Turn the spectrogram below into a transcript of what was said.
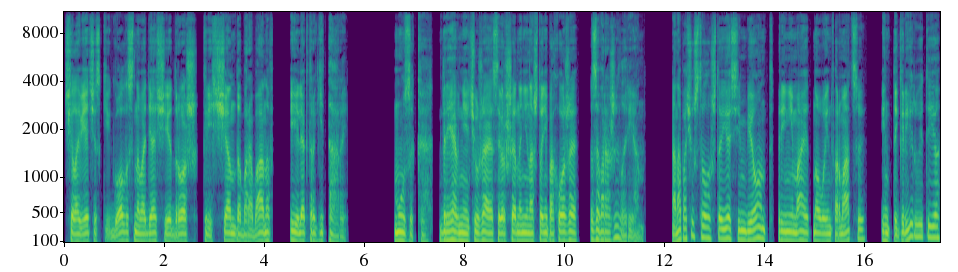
человеческий голос, наводящая дрожь, крещендо барабанов и электрогитары. Музыка, древняя, чужая, совершенно ни на что не похожая, заворожила Риан. Она почувствовала, что ее симбионт принимает новую информацию, интегрирует ее,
